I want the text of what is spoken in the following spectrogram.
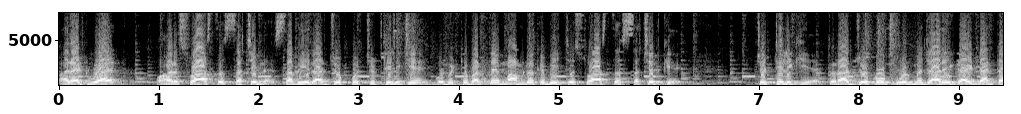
अलर्ट हुआ है। और स्वास्थ्य सचिव ने सभी राज्यों को चिट्ठी लिखी है। कोविड के बढ़ते मामलों के बीच स्वास्थ्य सचिव के चिट्ठी लिखी है। तो राज्यों को पूर्व में जारी गाइडलाइन का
